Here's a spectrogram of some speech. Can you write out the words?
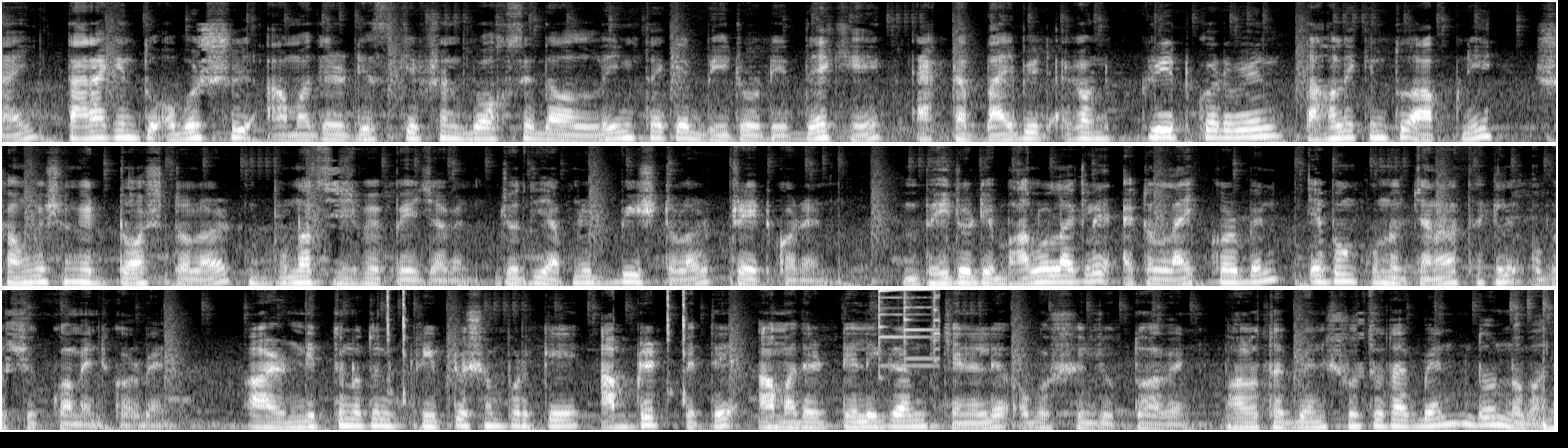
নাই, তারা কিন্তু অবশ্যই আমাদের ডিসক্রিপশন বক্সে দেওয়া লিঙ্ক থেকে ভিডিওটি দেখে একটা বাইবিট অ্যাকাউন্ট ক্রিয়েট করবেন। তাহলে কিন্তু আপনি সঙ্গে সঙ্গে দশ ডলার বোনাস হিসেবে পেয়ে যাবেন যদি আপনি বিশ ডলার ট্রেড করেন। ভিডিওটি ভালো লাগলে একটা লাইক করবেন এবং কোনো জানার থাকলে অবশ্যই কমেন্ট করবেন। আর নিত্য নতুন ক্রিপ্টো সম্পর্কে আপডেট পেতে আমাদের টেলিগ্রাম চ্যানেলে অবশ্যই যুক্ত হবেন। ভালো থাকবেন, সুস্থ থাকবেন, ধন্যবাদ।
